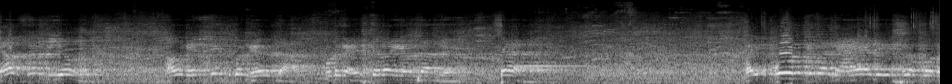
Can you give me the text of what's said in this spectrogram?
ಯಾವ ಸಂಧಿಯೋ ಅವ್ರು ಹೆಂಗೆ ನಿಂತ್ಕೊಂಡು ಹೇಳ್ದ? ಹುಡುಗ ಎಷ್ಟು ಹೇಳ್ದ ಅಂದರೆ, ಸರ್, ಹೈಕೋರ್ಟಿನ ನ್ಯಾಯಾಧೀಶರ ಮೂಲಕ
